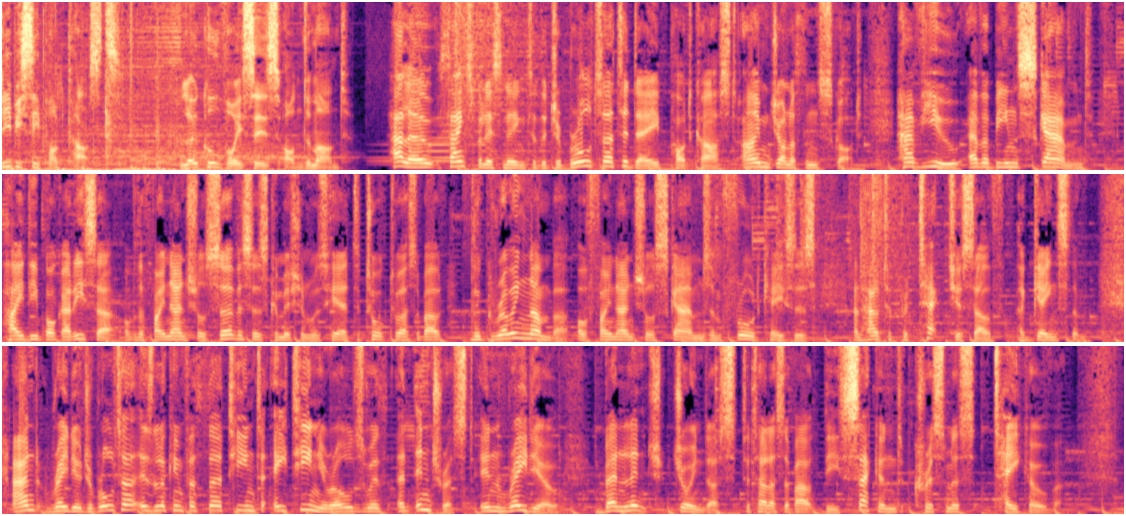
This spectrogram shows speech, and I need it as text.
GBC Podcasts. Local voices on demand. Hello, thanks for listening to the Gibraltar Today podcast. I'm Jonathan Scott. Have you ever been scammed? Heidi Bocarisa of the Financial Services Commission was here to talk to us about the growing number of financial scams and fraud cases and how to protect yourself against them. And Radio Gibraltar is looking for 13 to 18 year olds with an interest in radio. Ben Lynch joined us to tell us about the second Christmas takeover.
